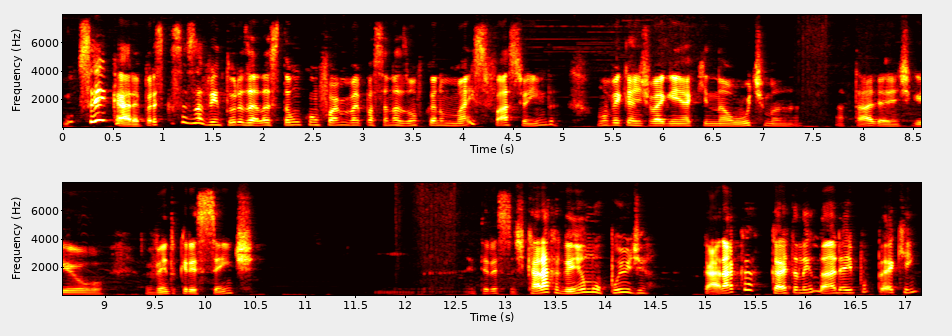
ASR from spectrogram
Não sei, cara. Parece que essas aventuras, elas estão, conforme vai passando, elas vão ficando mais fácil ainda. Vamos ver que a gente vai ganhar aqui na última batalha. A gente ganhou Vento Crescente. Interessante. Caraca, ganhamos um punho de... Caraca, carta lendária aí pro pack, hein?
